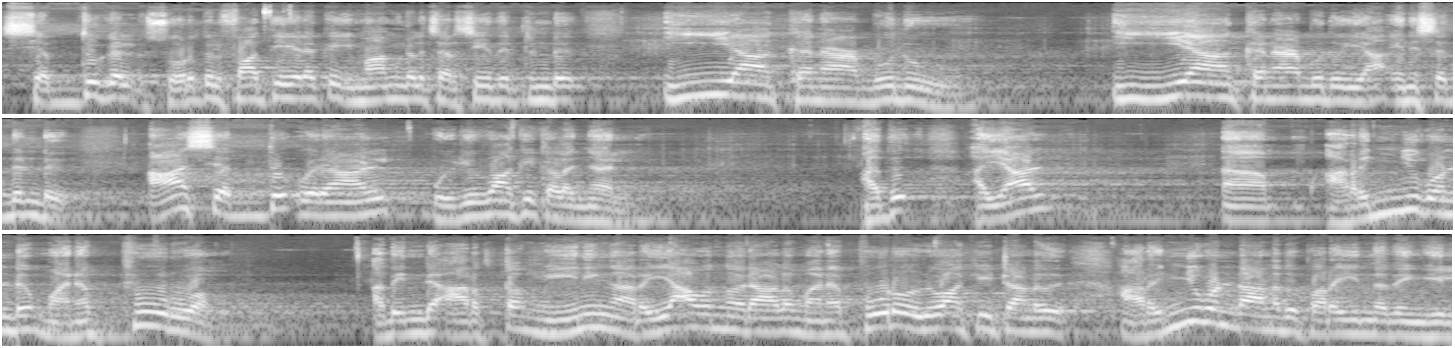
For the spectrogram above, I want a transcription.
ശബ്ദുകൾ സൂറത്തുൽ ഫാത്തിയയിലൊക്കെ ഇമാമുകൾ ചർച്ച ചെയ്തിട്ടുണ്ട്. ഇയാക്കനാബുദു യാ ഇനി ശബ്ദുണ്ട് ആ ശബ്ദ ഒരാൾ ഒഴിവാക്കി കളഞ്ഞാൽ അത് അയാൾ അറിഞ്ഞുകൊണ്ട് മനഃപൂർവം അതിന്റെ അർത്ഥം മീനിങ് അറിയാവുന്ന ഒരാൾ മനഃപൂർവം ഒഴിവാക്കിയിട്ടാണത് അറിഞ്ഞുകൊണ്ടാണത് പറയുന്നതെങ്കിൽ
